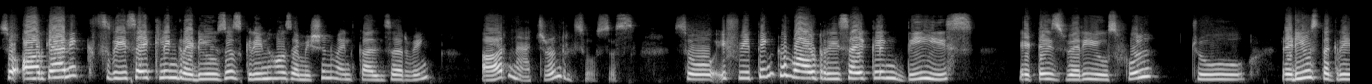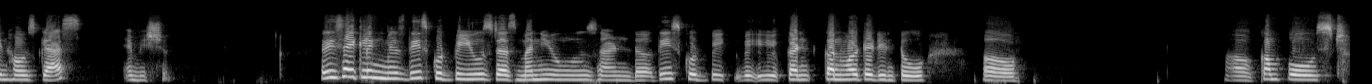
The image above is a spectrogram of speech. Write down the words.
so, organic recycling reduces greenhouse emission when conserving our natural resources. So, if we think about recycling these, it is very useful to reduce the greenhouse gas emission. Recycling means these could be used as manures and uh, these could be, be con converted into uh, uh, compost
